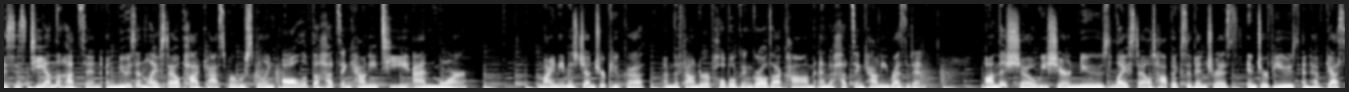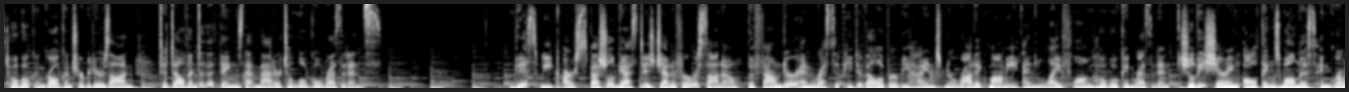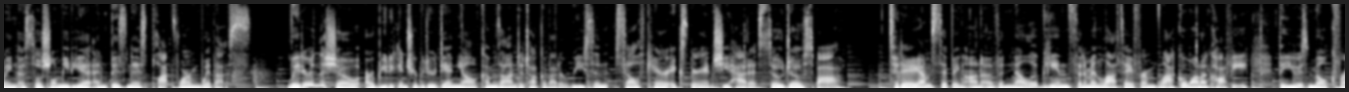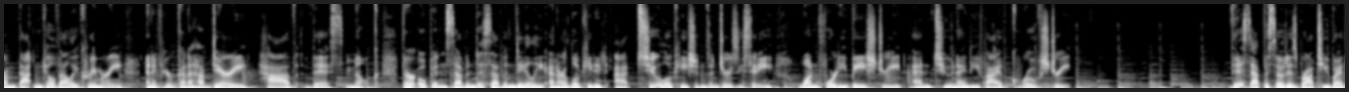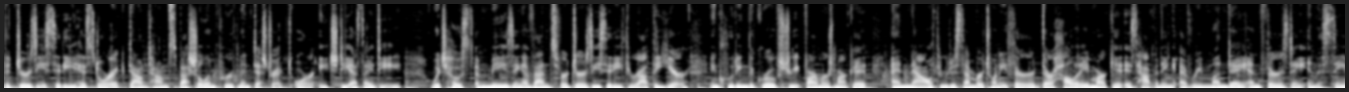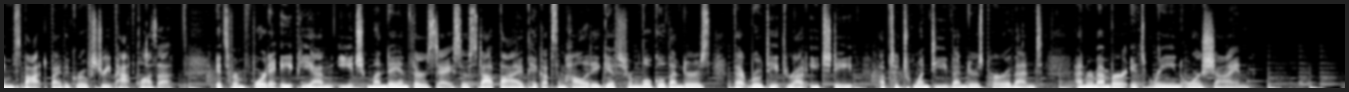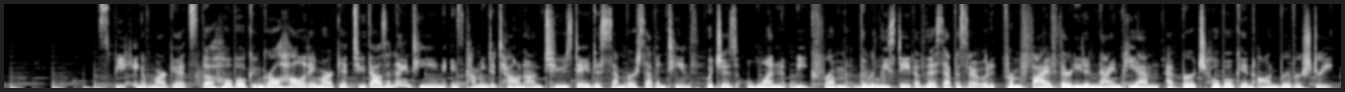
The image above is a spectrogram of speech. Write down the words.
This is Tea on the Hudson, a news and lifestyle podcast where we're spilling all of the Hudson County tea and more. My name is Jen Tripucka. I'm the founder of HobokenGirl.com and a Hudson County resident. On this show, we share news, lifestyle topics of interest, interviews, and have guest Hoboken Girl contributors on to delve into the things that matter to local residents. This week, our special guest is Jennifer Rosano, the founder and recipe developer behind Neurotic Mommy and lifelong Hoboken resident. She'll be sharing all things wellness and growing a social media and business platform with us. Later in the show, our beauty contributor Danielle comes on to talk about a recent self care experience she had at Sojo Spa. Today I'm sipping on a vanilla bean cinnamon latte from Lackawanna Coffee. They use milk from Battenkill Valley Creamery, and if you're gonna have dairy, have this milk. They're open 7 to 7 daily and are located at two locations in Jersey City 140 Bay Street and 295 Grove Street. This episode is brought to you by the Jersey City Historic Downtown Special Improvement District, or HDSID, which hosts amazing events for Jersey City throughout the year, including the Grove Street Farmers Market. And now through December 23rd, their holiday market is happening every Monday and Thursday in the same spot by the Grove Street Path Plaza. It's from 4 to 8 p.m. each Monday and Thursday, so stop by, pick up some holiday gifts from local vendors that rotate throughout each date, up to 20 vendors per event. And remember, it's rain or shine. Speaking of markets, the Hoboken Girl Holiday Market 2019 is coming to town on Tuesday, December 17th, which is 1 week from the release date of this episode, from 5:30 to 9 p.m. at Birch Hoboken on River Street.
